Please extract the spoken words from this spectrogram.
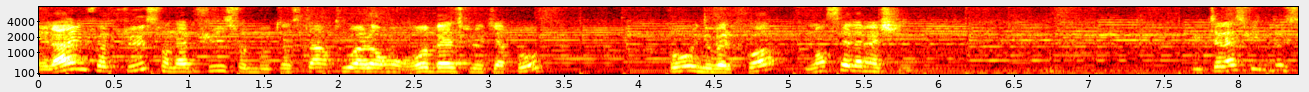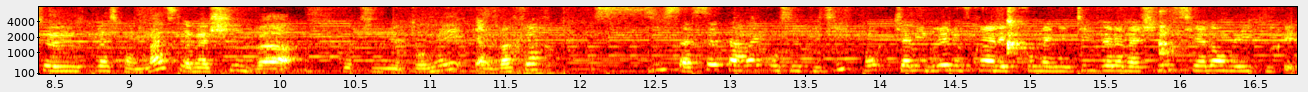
Et là, une fois de plus, on appuie sur le bouton Start ou alors on rebaisse le capot pour une nouvelle fois lancer la machine. Donc à la suite de ce placement de masse, la machine va continuer de tourner et elle va faire 6 à 7 arrêts consécutifs pour calibrer le frein électromagnétique de la machine si elle en est équipée.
